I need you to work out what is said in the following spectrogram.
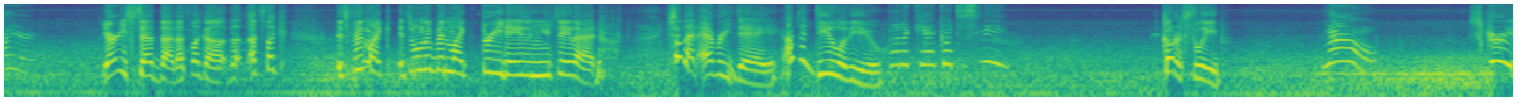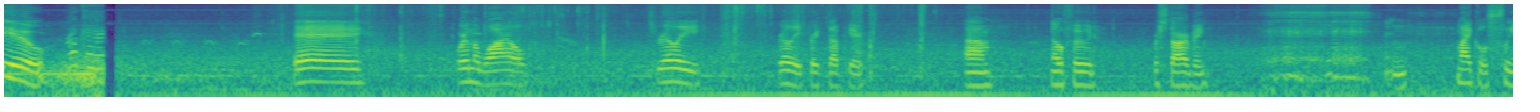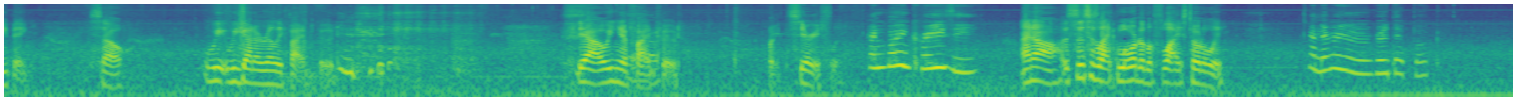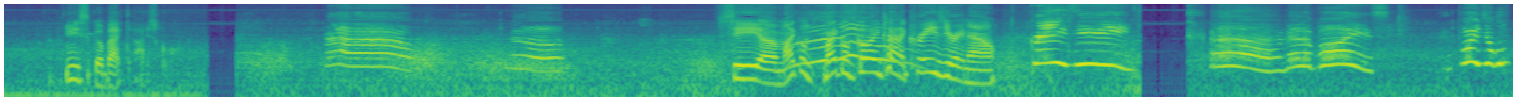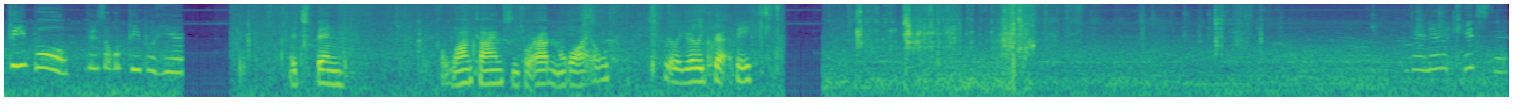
tired. You already said that. That's like a, that's like, it's been like, it's only been like three days and you say that. You say that every day. I have to deal with you. But I can't go to sleep. Go to sleep. No. Screw you. Okay. Hey, we're in the wild. It's really, really freaked up here. Um, no food. We're starving. Michael's sleeping. So, we, we gotta really find food. yeah, we need to find food. Like, seriously. I'm going crazy. I know. This, this is like Lord of the Flies, totally. I never even read that book. You need to go back to high school. See, uh, Michael, Michael's going kind of crazy right now. Crazy. Ah, little boys. Boys, old people. There's old people here. It's been a long time since we're out in the wild. It's really, really crappy. There are little kids there.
